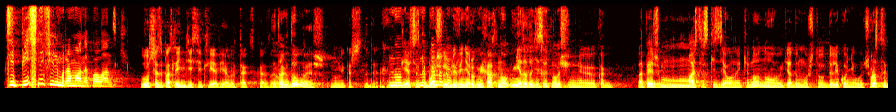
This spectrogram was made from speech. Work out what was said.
типичный фильм Романа Полански? Лучше за последние 10 лет, я бы так сказал. Ты так думаешь? Ну, мне кажется, да. Ну, Я все-таки ну-ка, больше люблю Венеру в мехах. Но нет, это действительно очень, э, как, опять же, мастерски сделанное кино, но я думаю, что далеко не лучше. Просто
